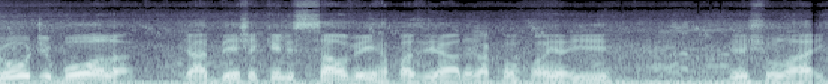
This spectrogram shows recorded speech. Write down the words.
Show de bola! Já deixa aquele salve aí, rapaziada. Já acompanha aí. Deixa o like.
